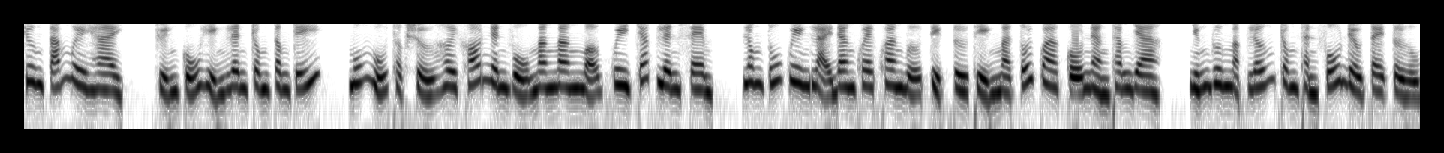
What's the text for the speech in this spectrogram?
chương 82, chuyện cũ hiện lên trong tâm trí, muốn ngủ thật sự hơi khó nên vụ mang mang mở quy chắc lên xem, Long Tú Quyên lại đang khoe khoang bữa tiệc từ thiện mà tối qua cổ nàng tham gia, những gương mặt lớn trong thành phố đều tề tựu,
